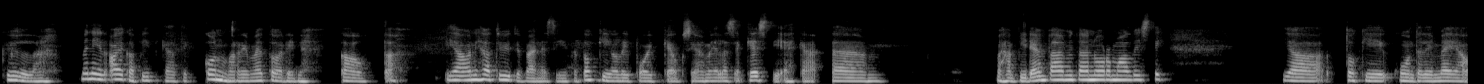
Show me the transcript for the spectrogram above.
Kyllä, menin aika pitkälti konvarimetodin kautta, ja on ihan tyytyväinen siitä. Toki oli poikkeuksia, meillä se kesti ehkä ähm, vähän pidempään mitä normaalisti, ja toki kuuntelin meidän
